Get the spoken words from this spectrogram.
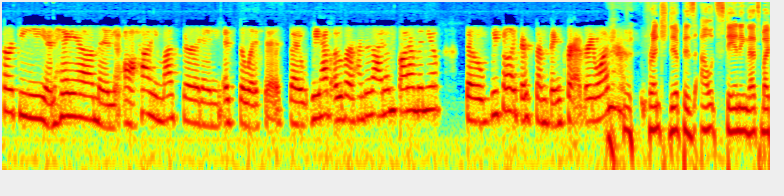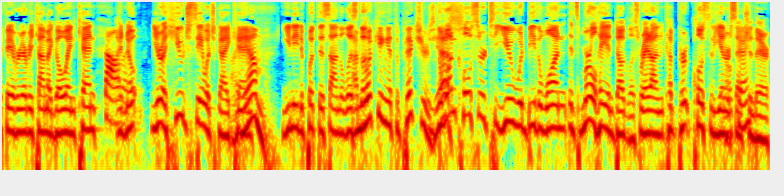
turkey and ham and uh, honey mustard, and it's delicious. So we have over 100 items on our menu. So we feel like there's something for everyone. French dip is outstanding. That's my favorite every time I go in. Ken, I know you're a huge sandwich guy, Ken. am. You need to put this on the list. I'm The- looking at the pictures. The Yes. one closer to you would be the one. It's Merle Hay and Douglas, right on close to the intersection there.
